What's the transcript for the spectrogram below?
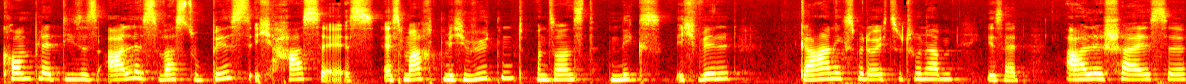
komplett dieses alles, was du bist, ich hasse es. Es macht mich wütend und sonst nix. Ich will gar nichts mit euch zu tun haben. Ihr seid alle scheiße.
